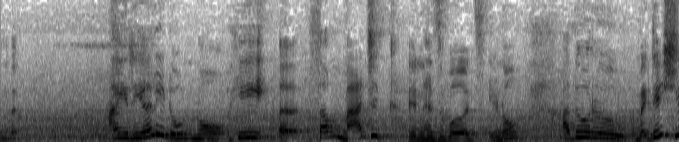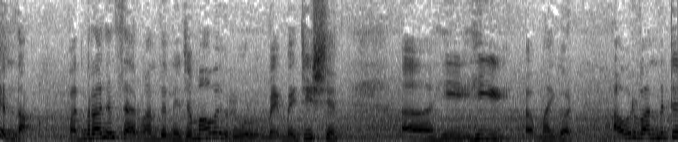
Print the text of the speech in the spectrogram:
എന്ന്. I really don't know he some magic in his words you know அது ஒரு மெஜிஷியன் தான் பத்மராஜன் சார் வந்து நிஜமாவே ஒரு ஒரு magician he he my God അവർ വന്നിട്ട്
